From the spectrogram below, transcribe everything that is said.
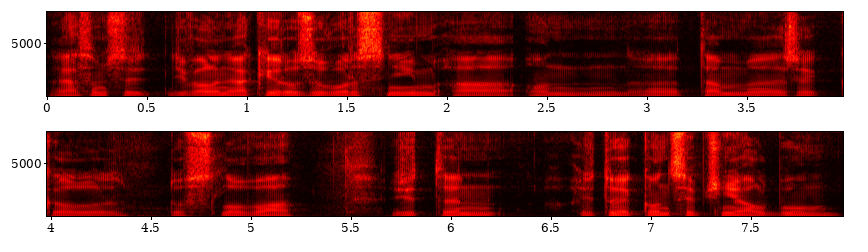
Já jsem si díval nějaký rozhovor s ním a on eh, tam řekl doslova, že, ten, že to je koncepční album,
